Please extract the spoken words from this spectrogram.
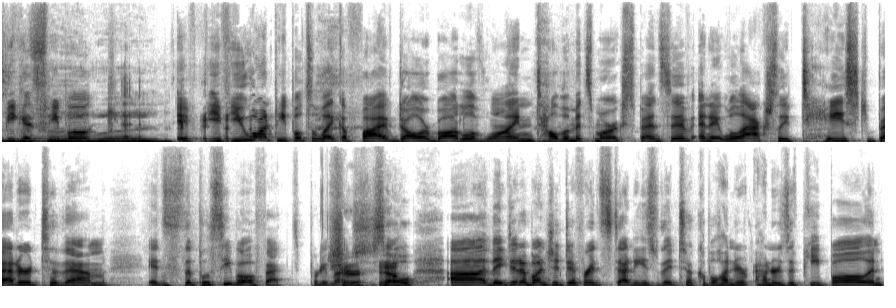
because people, if, if you want people to like a $5 bottle of wine, tell them it's more expensive and it will actually taste better to them. It's the placebo effect, pretty much. Sure, so uh, they did a bunch of different studies where they took a couple hundred hundreds of people and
